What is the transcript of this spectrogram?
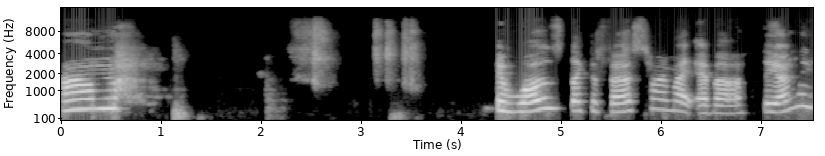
Um, it was like the first time I ever. The only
